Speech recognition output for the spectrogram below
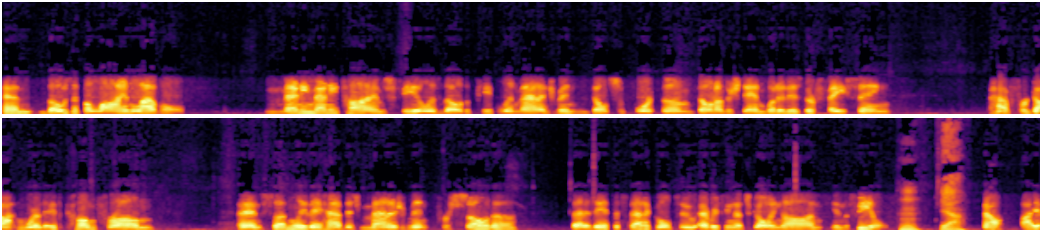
And those at the line level, many, many times feel as though the people in management don't support them, don't understand what it is they're facing, have forgotten where they've come from, and suddenly they have this management persona that is antithetical to everything that's going on in the field. Hmm. Yeah. Now, I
